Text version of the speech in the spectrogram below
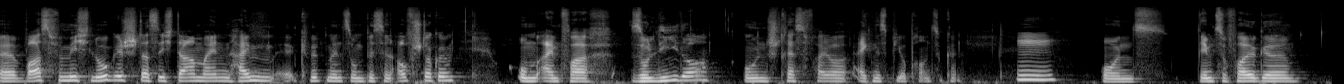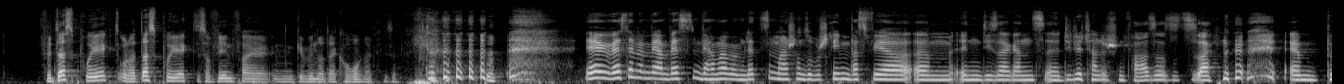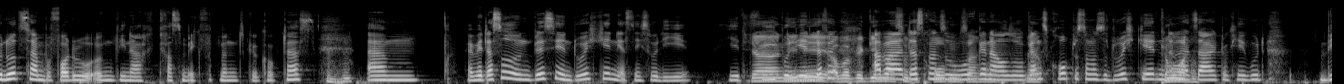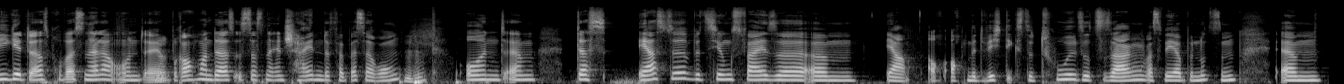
äh, war es für mich logisch, dass ich da mein Heimequipment so ein bisschen aufstocke, um einfach solider und stressfreier eigenes Bier brauen zu können. Mhm. Und demzufolge für das Projekt oder das Projekt ist auf jeden Fall ein Gewinner der Corona-Krise. Ja, wie wär's denn, wenn wir am besten, wir haben ja beim letzten Mal schon so beschrieben, was wir ähm, in dieser ganz äh, dilettantischen Phase sozusagen ähm, benutzt haben, bevor du irgendwie nach krassem Equipment geguckt hast. Mhm. Ähm, wenn wir das so ein bisschen durchgehen, jetzt nicht so die jedes Ja, Sieb und nee, jeden nee, Löffel, aber wir gehen aber so dass man so, Sachen genau, so Ja. ganz grob das nochmal so durchgeht und Können dann halt machen. sagt, okay, gut, wie geht das professioneller und äh, Ja. braucht man das? Ist das eine entscheidende Verbesserung? Mhm. Und ähm, das erste, beziehungsweise ähm, ja, auch, auch mit wichtigste Tool sozusagen, was wir ja benutzen, ähm,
